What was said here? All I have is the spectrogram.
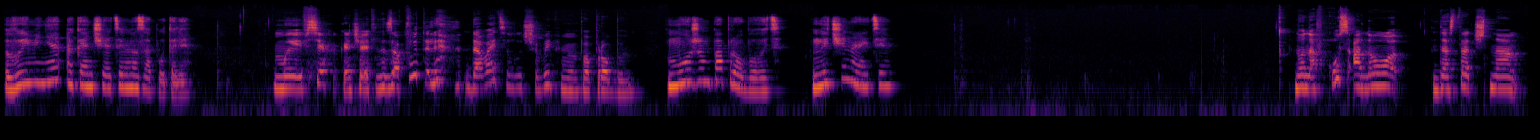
Вы меня окончательно запутали. Мы всех окончательно запутали. Давайте лучше выпьем и попробуем. Можем попробовать. Начинайте. Но на вкус оно достаточно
